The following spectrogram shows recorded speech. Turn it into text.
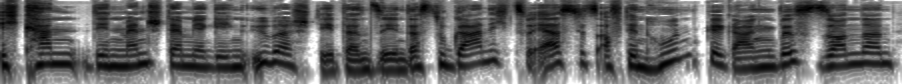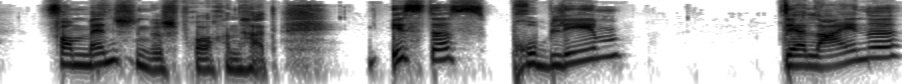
ich kann den Mensch, der mir gegenübersteht, dann sehen, dass du gar nicht zuerst jetzt auf den Hund gegangen bist, sondern vom Menschen gesprochen hat. Ist das Problem der Leine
